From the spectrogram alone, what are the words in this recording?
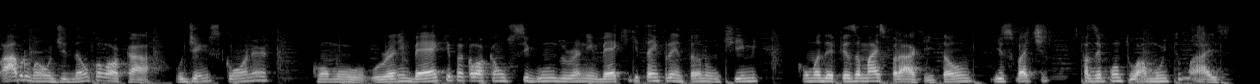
abro mão de não colocar o James Conner como o running back para colocar um segundo running back que está enfrentando um time com uma defesa mais fraca. Então, isso vai te fazer pontuar muito mais.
